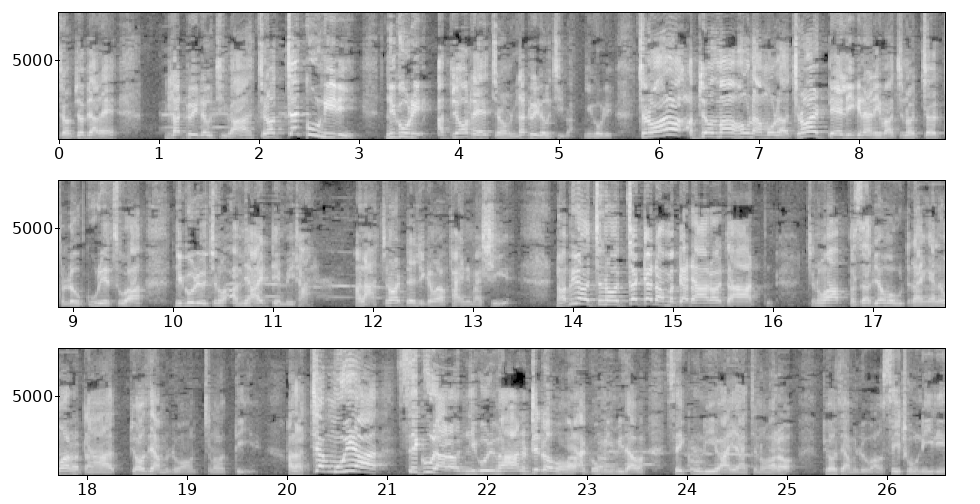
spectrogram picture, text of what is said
ကျွန်တော်ပြောပြတယ် လက်တွေလောက်ကြည့်ပါကျွန်တော်ကြက်ကူနည်းတွေညီကိုတွေအပြောတဲ့ကျွန်တော်လက်တွေလောက်ကြည့်ပါညီကိုတွေကျွန်တော်ကတော့အပြောသမားဟုတ်လားမဟုတ်လားကျွန်တော်ရဲ့ Telegram တွေမှာကျွန်တော်ဘယ်လိုကုရဲဆိုတာညီကိုတွေကိုကျွန်တော်အများကြီးတင်ပေးထားတယ်ဟုတ်လားကျွန်တော် Telegram file တွေမှာရှိတယ်နောက်ပြီးတော့ကျွန်တော်ကြက်ကတ်တာမကတ်တာကတော့ဒါကျွန်တော်ကပါဇက်ပြောမဟုတ်ဘူးတနိုင်ငံလုံးကတော့ဒါပြောစရာမလိုအောင်ကျွန်တော်သိတယ်ဟာလာကြက်မွေးတာစိတ်ကူတာတော့ညီကိုတွေမှာတက်တော့ပေါ်မှာအကုန်မြင်ပြီးသားပါစိတ်ကူနီးပါရာကျွန်တော်ကတော့ပြောစရာမလိုပါဘူးစိတ်ထိုးနီးတွေ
